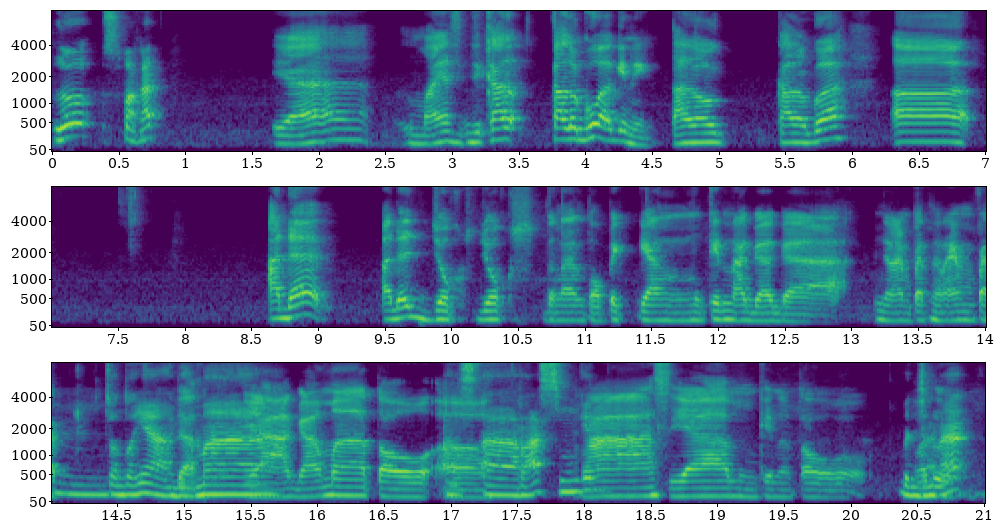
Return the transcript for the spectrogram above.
Lu sepakat? ya lumayan kalau kalau gua gini kalau kalau gua eh ada ada jokes jokes dengan topik yang mungkin agak-agak nyerempet nyerempet Hmm. Contohnya Ya, agama, ya agama atau eh, ras, eh, ras mungkin, ras ya mungkin atau bencana. waduh,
